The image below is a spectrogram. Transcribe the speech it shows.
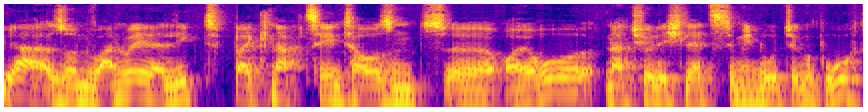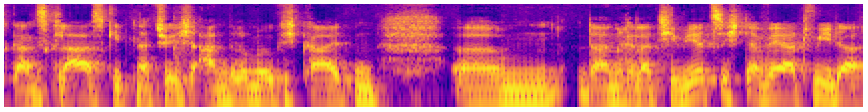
Ja, so ein One-Way, der liegt bei knapp 10.000 äh, Euro. Natürlich letzte Minute gebucht, ganz klar. Es gibt natürlich andere Möglichkeiten. Ähm, dann relativiert sich der Wert wieder.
